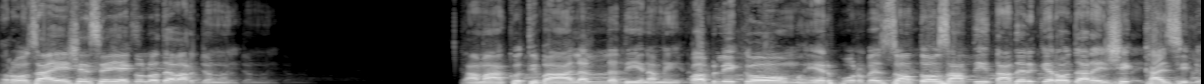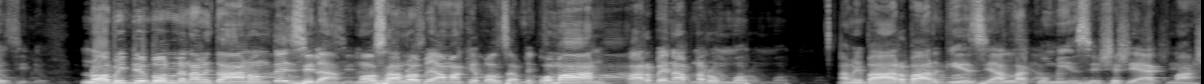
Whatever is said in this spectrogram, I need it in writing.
রোজা এসেছে এগুলো দেওয়ার জন্য। কামা কুতিবা আলাল্লাযীনা মিন ক্বাবলিকুম। এর পূর্বে যত জাতি তাদেরকে রোজার এই শিক্ষায় ছিল নবীজি বললেন, আমি তো আনন্দেই ছিলাম। মোসা নবী আমাকে বলছে, আপনি কমান, পারবেন আপনার উম্মত। আমি বারবার গিয়েছি, আল্লাহ কমিয়েছে, শেষে এক মাস।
